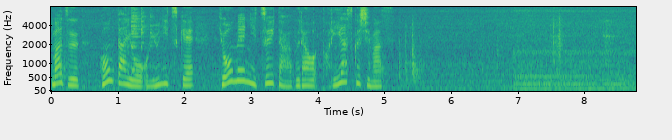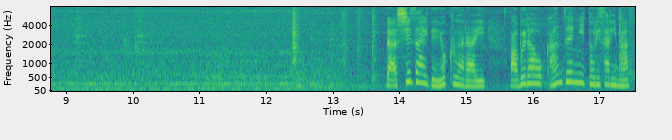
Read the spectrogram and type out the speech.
まず本体をお湯につけ表面についた油を取りやすくします。脱脂剤でよく洗い油を完全に取り去ります。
